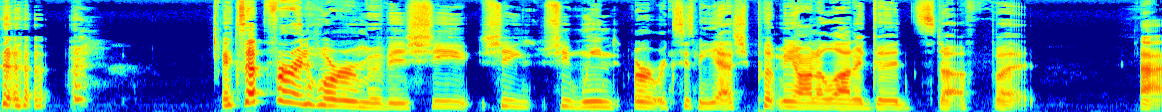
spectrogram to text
Except for in horror movies, she she she weaned or excuse me, yeah, she put me on a lot of good stuff, but uh,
